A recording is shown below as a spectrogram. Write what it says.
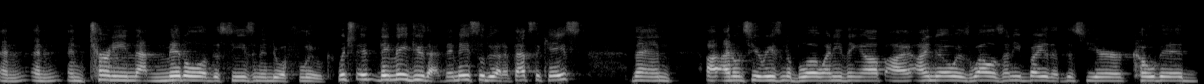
and and and turning that middle of the season into a fluke, which it, they may do that. They may still do that. If that's the case, then I don't see a reason to blow anything up. I, I know as well as anybody that this year COVID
